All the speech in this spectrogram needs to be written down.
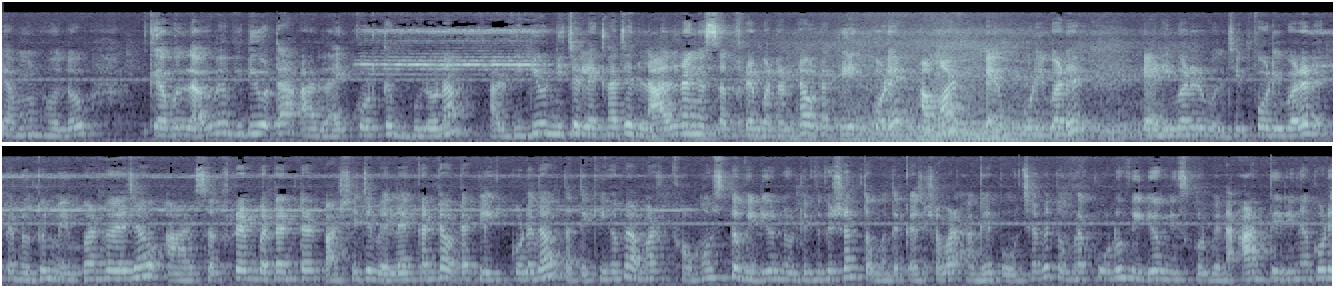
কেমন হলো, কেমন লাগল ভিডিওটা, আর লাইক করতে ভুলো না। আর ভিডিওর নিচে লেখা যে লাল রঙের সাবস্ক্রাইব বাটনটা ওটা ক্লিক করে আমার পরিবারের প্যারিবারের বলছি পরিবারের একটা নতুন মেম্বার হয়ে যাও আর সাবস্ক্রাইব বাটনটার পাশে যে বেল আইকনটা ওটা ক্লিক করে দাও, তাতে কি হবে? আমার সমস্ত ভিডিও নোটিফিকেশন তোমাদের কাছে সবার আগে পৌঁছাবে। তোমরা কোনো ভিডিও মিস করবে না। আর দেরি না করে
